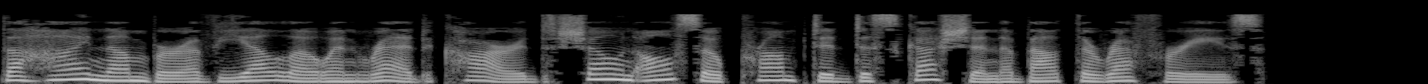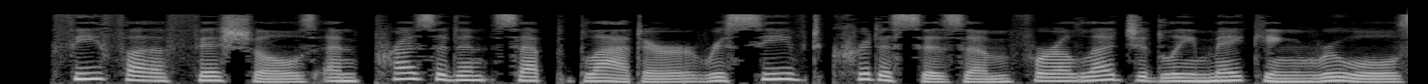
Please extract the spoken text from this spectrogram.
The high number of yellow and red cards shown also prompted discussion about the referees. FIFA officials and President Sepp Blatter received criticism for allegedly making rules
